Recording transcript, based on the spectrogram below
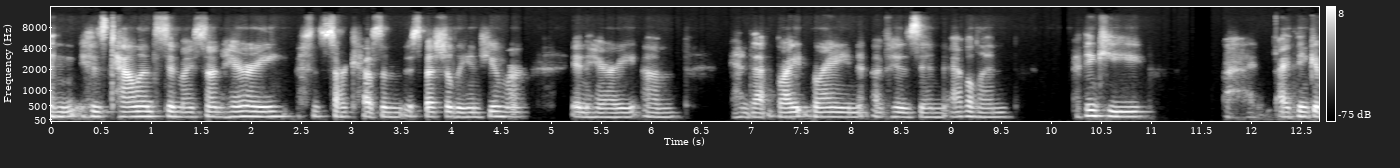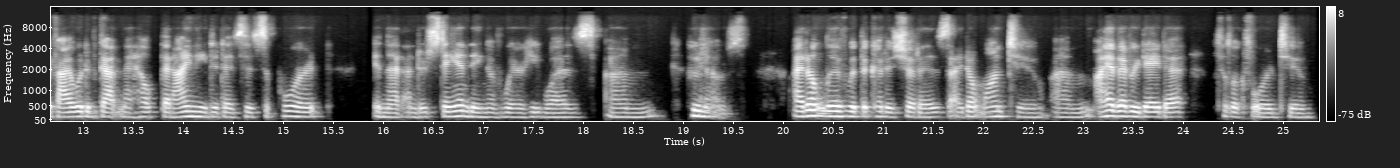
and his talents in my son Harry, sarcasm, especially in humor in Harry. Um, and that bright brain of his in Evelyn, I think he, I think if I would have gotten the help that I needed as his support in that understanding of where he was, um, who knows? I don't live with the coulda shouldas. I don't want to. Um, I have every day to to look forward to.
